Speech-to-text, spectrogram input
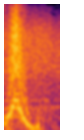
Yeah.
